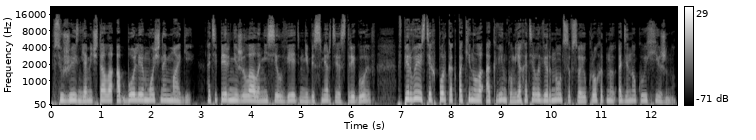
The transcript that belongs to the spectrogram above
Всю жизнь я мечтала о более мощной магии, а теперь не желала ни сил ведьм, ни бессмертия стригоев — Впервые с тех пор, как покинула Аквинкум, я хотела вернуться в свою крохотную одинокую хижину.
